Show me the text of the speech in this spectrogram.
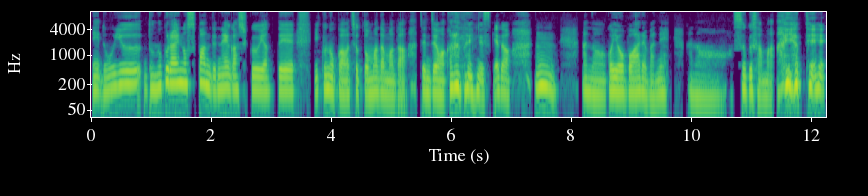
ね、どういう、どのくらいのスパンでね、合宿やっていくのかはちょっとまだまだ全然わからないんですけど、うん、あの、ご要望あればね、あの、すぐさま やって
